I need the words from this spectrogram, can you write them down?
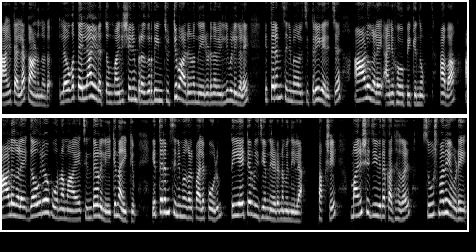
ആയിട്ടല്ല കാണുന്നത്. ലോകത്തെല്ലായിടത്തും മനുഷ്യനും പ്രകൃതിയും ചുറ്റുപാടുകളും നേരിടുന്ന വെല്ലുവിളികളെ ഇത്തരം സിനിമകൾ ചിത്രീകരിച്ച് ആളുകളെ അനുഭവിപ്പിക്കുന്നു. അവ ആളുകളെ ഗൗരവപൂർണമായ ചിന്തകളിലേക്ക് നയിക്കും. ഇത്തരം സിനിമകൾ പലപ്പോഴും തിയേറ്റർ വിജയം നേടണമെന്നില്ല. പക്ഷേ മനുഷ്യജീവിത കഥകൾ സൂക്ഷ്മതയോടെ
